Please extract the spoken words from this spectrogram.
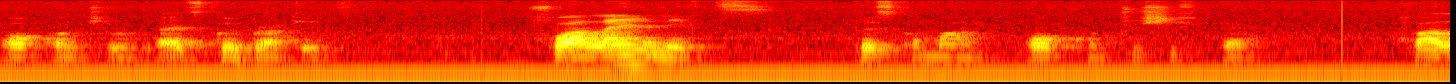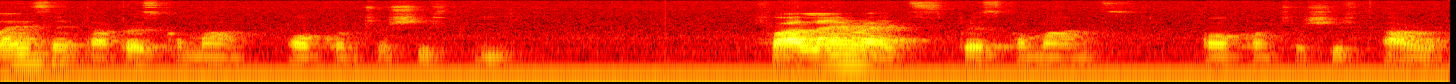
or Control right square bracket. For align left, press Command or Control Shift L. For align center, press Command or Control Shift E. For align right, press Command or Control Shift arrow.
